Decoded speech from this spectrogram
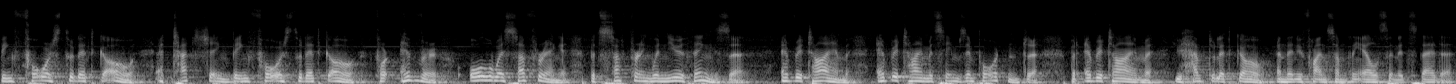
being forced to let go, attaching, being forced to let go forever, always suffering, but suffering with new things. Every time, every time it seems important, but every time you have to let go and then you find something else in its stead.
